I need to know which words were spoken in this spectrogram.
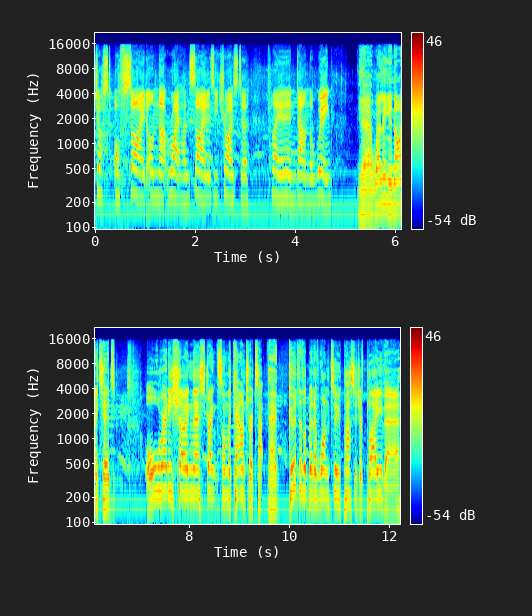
just offside on that right hand side as he tries to play it in down the wing. Yeah, Welling United already showing their strengths on the counter attack there. Good little bit of one-two passage of play there.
